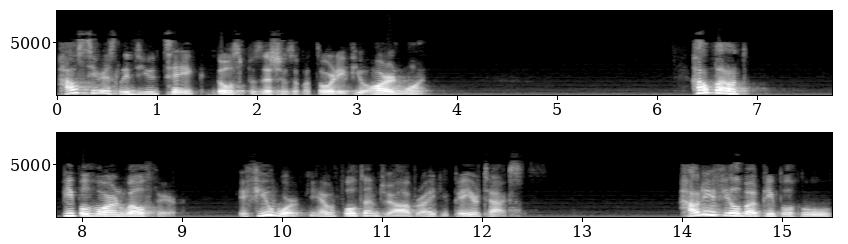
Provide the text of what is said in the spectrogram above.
How seriously do you take those positions of authority if you are in one? How about people who are on welfare? If you work, you have a full time job, right? You pay your taxes. How do you feel about people who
